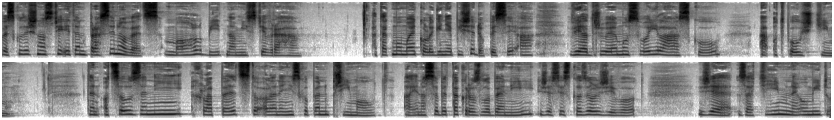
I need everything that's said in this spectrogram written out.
ve skutečnosti i ten prasinovec mohl být na místě vraha. A tak mu moje kolegyně píše dopisy a vyjadřuje mu svoji lásku a odpouští mu. Ten odsouzený chlapec to ale není schopen přijmout a je na sebe tak rozlobený, že si zkazil život, že zatím neumí tu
